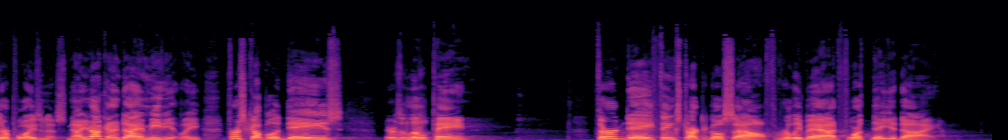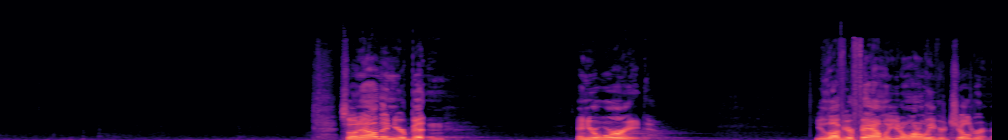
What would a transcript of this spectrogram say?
they're poisonous. Now, you're not going to die immediately. First couple of days, there's a little pain. Third day, things start to go south, really bad. Fourth day, you die. So now then you're bitten and you're worried. You love your family, you don't want to leave your children.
